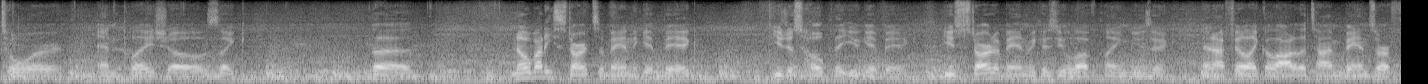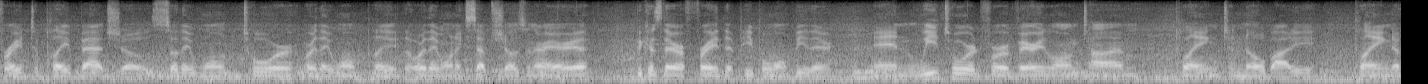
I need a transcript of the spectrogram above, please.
tour and play shows. Like the nobody starts a band to get big. You just hope that you get big. You start a band because you love playing music, And I feel like a lot of the time bands are afraid to play bad shows, so they won't tour or they won't play or they won't accept shows in their area because they're afraid that people won't be there. Mm-hmm. And we toured for a very long time playing to nobody, playing to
